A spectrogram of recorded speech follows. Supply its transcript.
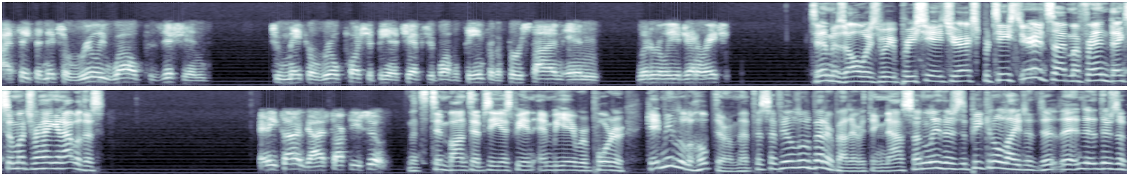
I think the Knicks are really well positioned to make a real push at being a championship level team for the first time in literally a generation. Tim, as always, we appreciate your expertise and your insight, my friend. Thanks so much for hanging out with us. Anytime, guys. Talk to you soon. That's Tim Bontemps, ESPN NBA reporter. Gave me a little hope there on Memphis. I feel a little better about everything now. Suddenly, there's a beacon of light. There's a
